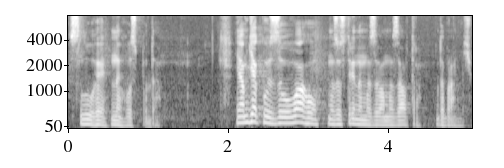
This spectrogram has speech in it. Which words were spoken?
слуги не Господа. Я вам дякую за увагу. Ми зустрінемося з вами завтра. Добраніч.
